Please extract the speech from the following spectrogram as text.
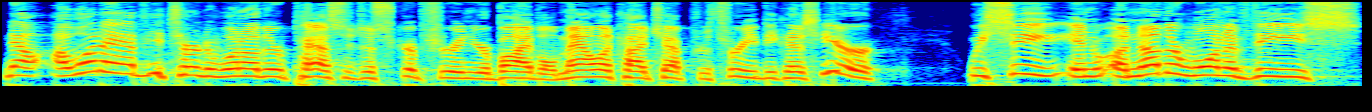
Now, I want to have you turn to one other passage of scripture in your Bible, Malachi chapter 3, because here we see in another one of these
